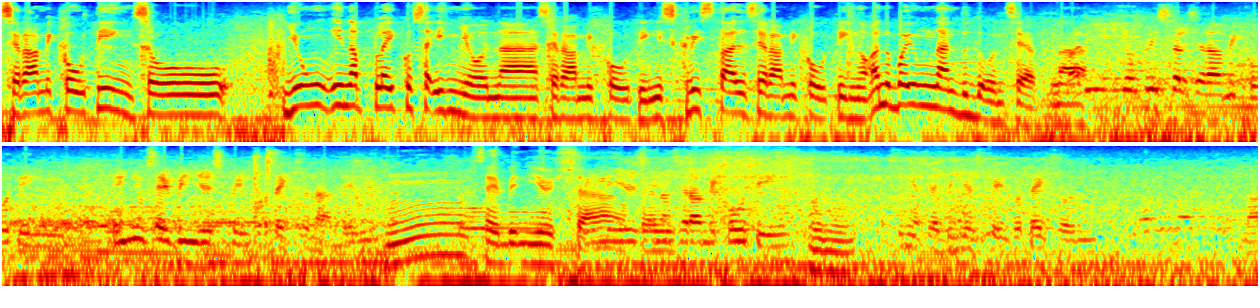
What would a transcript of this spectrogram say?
ceramic coating. So, yung in-apply ko sa inyo na ceramic coating is crystal ceramic coating, no. Ano ba yung nando doon, sir? Na Bali, yung crystal ceramic coating, yun yung 7 years paint protection natin. Hmm, 7 years siya. 7 years okay. ng ceramic coating, Mhm. kasi nga 7 years paint protection, na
